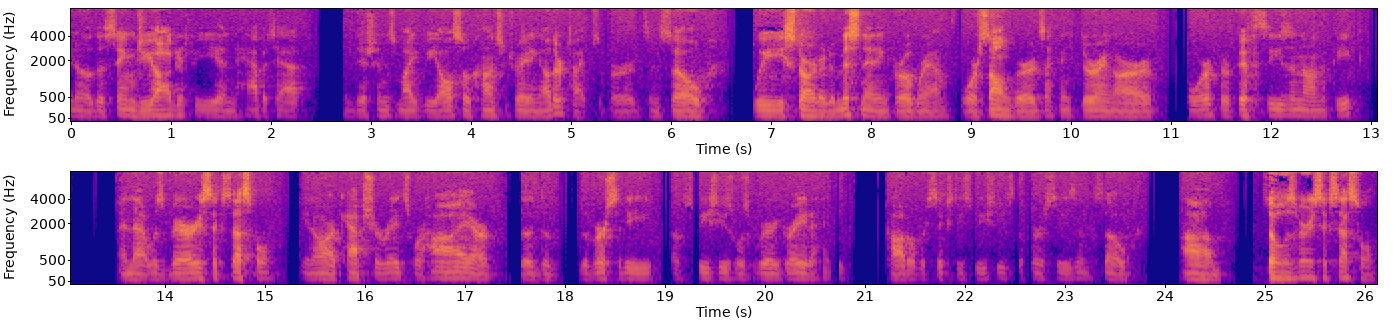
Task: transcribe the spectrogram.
you know, the same geography and habitat conditions might be also concentrating other types of birds. And so we started a mist netting program for songbirds, I think during our fourth or fifth season on the peak. And that was very successful. You know, our capture rates were high, our the, the diversity of species was very great. I think we caught over 60 species the first season. So um, So it was very successful.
